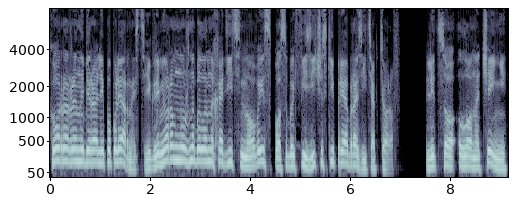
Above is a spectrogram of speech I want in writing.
Хорроры набирали популярность, и гримерам нужно было находить новые способы физически преобразить актеров. Лицо Лона Чейни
